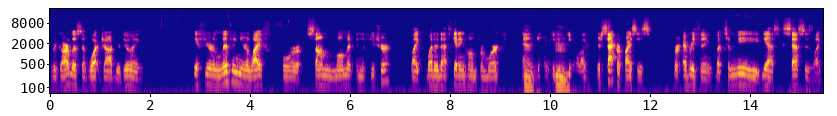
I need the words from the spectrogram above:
regardless of what job you're doing, if you're living your life for some moment in the future, like whether that's getting home from work and getting to do, Mm. you know, like there's sacrifices for everything. But to me, yeah, success is like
